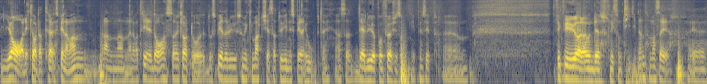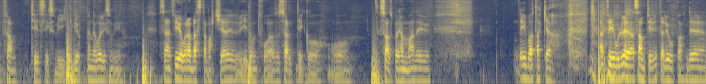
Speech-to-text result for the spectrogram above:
Ja, det är klart att spelar man varannan eller var tredje dag så är det klart då, då spelar du så mycket matcher så att du hinner spela ihop dig. Alltså det du gör på en försäsong i princip. Fick vi ju göra under liksom tiden om man säger. Eh, fram tills liksom vi gick till gruppen. Det var liksom vi, sen att vi gör våra bästa matcher i de två, alltså Celtic och, och Salzburg hemma. Det är ju det är ju bara att tacka att vi gjorde det samtidigt allihopa. Det,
